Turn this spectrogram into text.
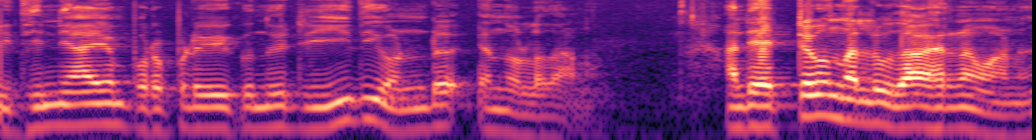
വിധിന്യായം പുറപ്പെടുവിക്കുന്ന ഒരു രീതിയുണ്ട് എന്നുള്ളതാണ്. അതിന്റെ ഏറ്റവും നല്ല ഉദാഹരണമാണ്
